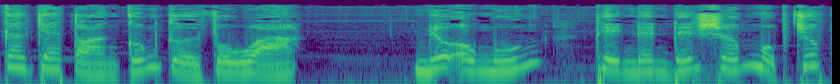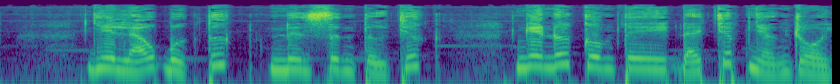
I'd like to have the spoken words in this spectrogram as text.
Cao Gia Toàn cũng cười phụ họa, Nếu ông muốn thì nên đến sớm một chút, Vì lão bực tức nên xin từ chức. Nghe nói công ty đã chấp nhận rồi.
